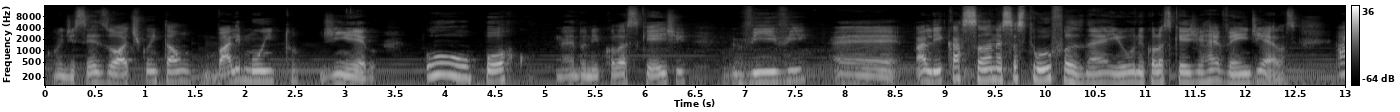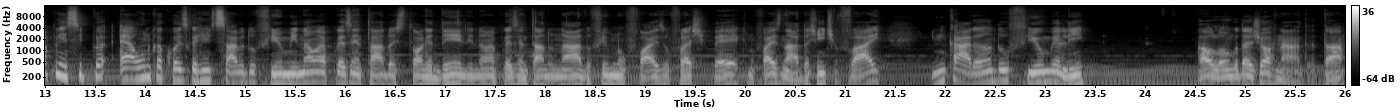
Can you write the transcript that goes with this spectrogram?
como eu disse, exótico, então vale muito dinheiro. O porco né, do Nicolas Cage vive é, ali caçando essas trufas, né? E o Nicolas Cage revende elas. A princípio é a única coisa que a gente sabe do filme, não é apresentado a história dele, não é apresentado nada, o filme não faz o flashback, não faz nada. A gente vai encarando o filme ali ao longo da jornada, tá?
